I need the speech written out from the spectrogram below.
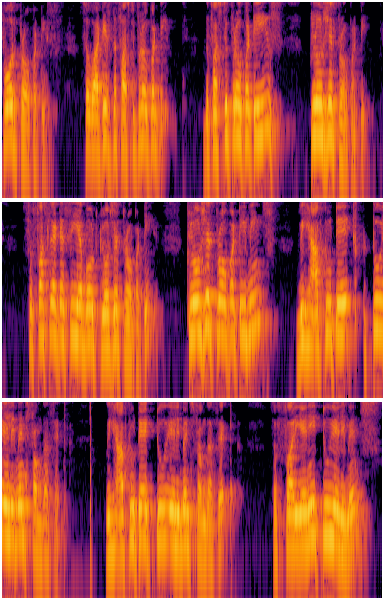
four properties. So what is the first property? The first property is closure property. So first let us see about closure property. Closure property means we have to take two elements from the set. We have to take two elements from the set. So for any two elements,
